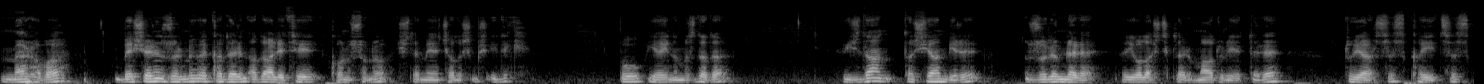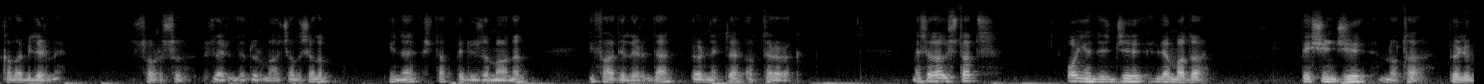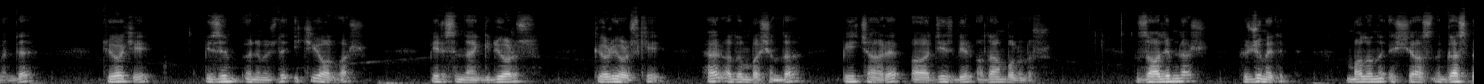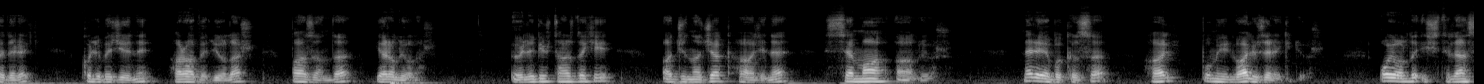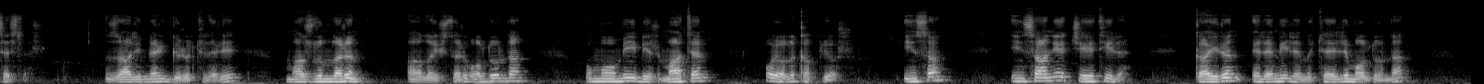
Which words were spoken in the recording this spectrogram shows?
Merhaba. Beşerin zulmü ve kaderin adaleti konusunu işlemeye çalışmış idik. Bu yayınımızda da vicdan taşıyan biri zulümlere ve yol açtıkları mağduriyetlere duyarsız, kayıtsız kalabilir mi? Sorusu üzerinde durmaya çalışalım. Yine Üstad Bediüzzaman'ın ifadelerinden örnekler aktararak. Mesela Üstad 17. lemada 5. nota bölümünde diyor ki bizim önümüzde iki yol var. Birisinden gidiyoruz. Görüyoruz ki her adım başında bir çare aciz bir adam bulunur. Zalimler hücum edip malını eşyasını gasp ederek kulübeciğini harap ediyorlar. Bazen de yaralıyorlar. Öyle bir tarzdaki acınacak haline sema ağlıyor. Nereye bakılsa hal bu minval üzere gidiyor. O yolda işitilen sesler, zalimlerin gürültüleri, mazlumların ağlayışları olduğundan umumi bir matem o yolu kaplıyor. İnsan, insaniyet cihetiyle, gayrın elemiyle müteellim olduğundan,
